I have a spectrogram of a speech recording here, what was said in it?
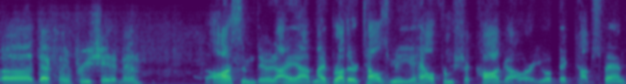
Uh, definitely appreciate it, man. Awesome, dude. I uh, my brother tells me you hail from Chicago. Are you a big Cubs fan?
